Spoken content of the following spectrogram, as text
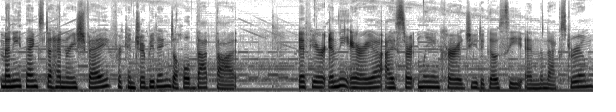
Many thanks to Henry Schvey for contributing to Hold That Thought. If you're in the area, I certainly encourage you to go see In the Next Room,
